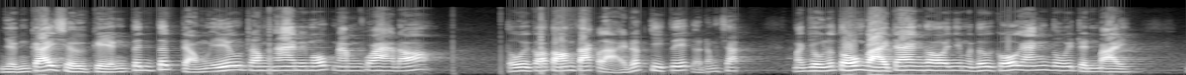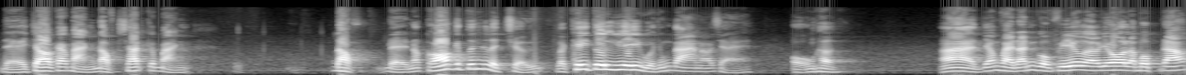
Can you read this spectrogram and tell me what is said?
những cái sự kiện tin tức trọng yếu trong 21 năm qua đó, tôi có tóm tắt lại rất chi tiết ở trong sách. Mặc dù nó tốn vài trang thôi, nhưng mà tôi cố gắng tôi trình bày để cho các bạn đọc sách, các bạn đọc để nó có cái tính lịch sử. Là khi tư duy của chúng ta nó sẽ ổn hơn. À chứ không phải đánh cổ phiếu vô là bụp đâu.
